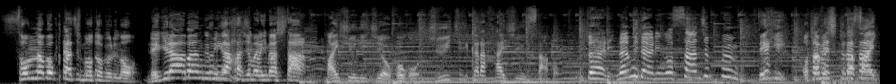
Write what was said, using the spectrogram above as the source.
そんな僕たちモトブルのレギュラー番組が始まりました。毎週日曜午後11時から配信スタート。歌あり涙ありの30分。ぜひお試しください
